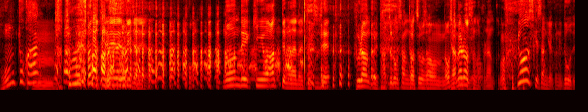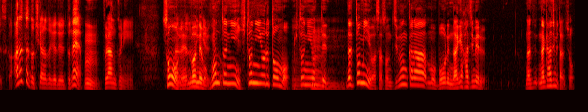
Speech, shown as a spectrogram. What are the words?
本当かい？うん。達郎さんとてめえが言って。んじゃねえよほなんで君は会ってもないのに突然フランクに達郎さんが。達郎さん直してやくれるよ。めろそのフランク洋介さん逆にどうですか？あなたどっちからというとね、うん。フランクに。そうね。まあでなるほどできるけど。も本当に人によると思う、人によって、うん。だってトミーはさその自分からもうボール投げ始める。な投げ始めたんでしょ？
